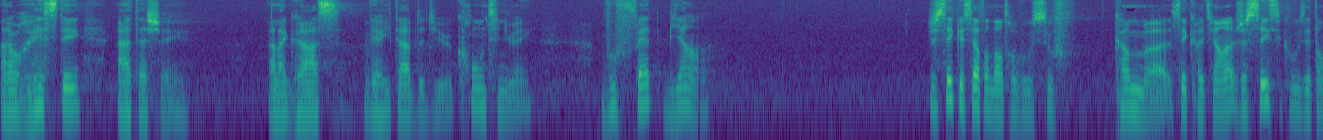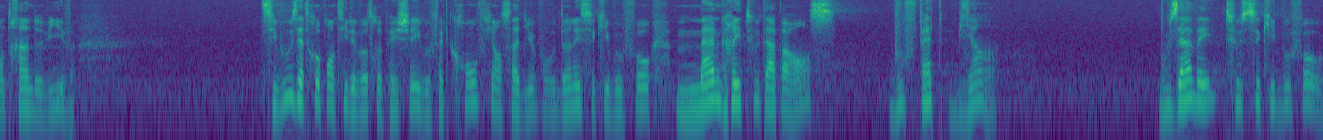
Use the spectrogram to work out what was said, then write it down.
Alors restez attachés à la grâce véritable de Dieu. Continuez. Vous faites bien. Je sais que certains d'entre vous souffrent comme euh, ces chrétiens-là. Je sais ce que vous êtes en train de vivre. Si vous êtes repenti de votre péché et vous faites confiance à Dieu pour vous donner ce qu'il vous faut, malgré toute apparence, vous faites bien. Vous avez tout ce qu'il vous faut.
